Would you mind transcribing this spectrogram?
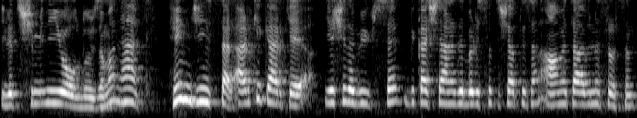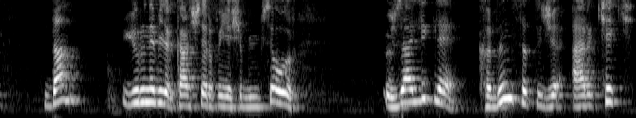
İletişimin iyi olduğu zaman ha, hem cinsler erkek erkeğe yaşı da büyükse birkaç tane de böyle satış yaptıysan Ahmet abi nasılsın dan yürünebilir. Karşı tarafın yaşı büyükse olur. Özellikle kadın satıcı erkek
